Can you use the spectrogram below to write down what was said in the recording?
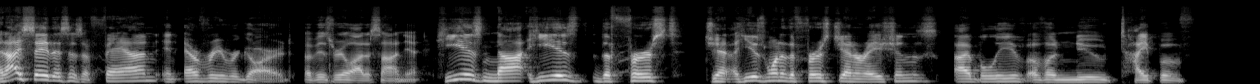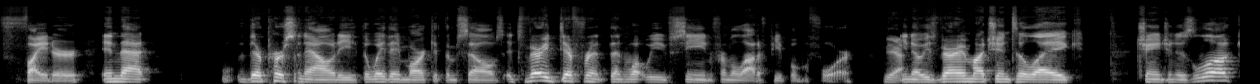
and I say this as a fan in every regard of Israel Adesanya. He is not. He is the first. Gen, he is one of the first generations, I believe, of a new type of fighter. In that their personality, the way they market themselves, it's very different than what we've seen from a lot of people before. yeah. You know, he's very much into like changing his look.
